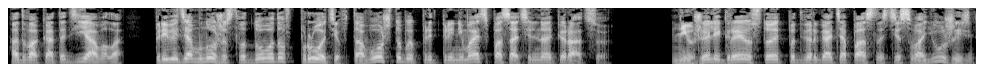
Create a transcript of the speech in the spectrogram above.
адвоката дьявола, приведя множество доводов против того, чтобы предпринимать спасательную операцию. Неужели Грею стоит подвергать опасности свою жизнь,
